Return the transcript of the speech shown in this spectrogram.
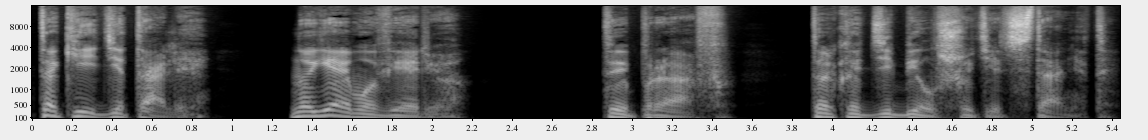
такие детали. Но я ему верю. Ты прав. Только дебил шутить станет.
